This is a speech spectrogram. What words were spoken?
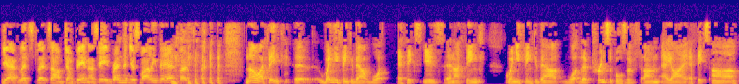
yeah, let's let's um, jump in. I see Brendan, you're smiling there, but no, I think uh, when you think about what ethics is, and I think when you think about what the principles of um, AI ethics are,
